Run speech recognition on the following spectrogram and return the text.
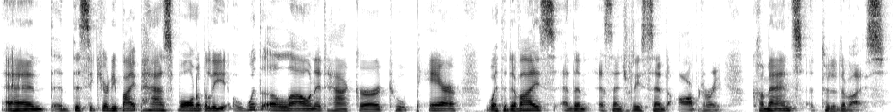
And the security bypass vulnerability would allow an attacker to pair with the device and then essentially send arbitrary commands to the device.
